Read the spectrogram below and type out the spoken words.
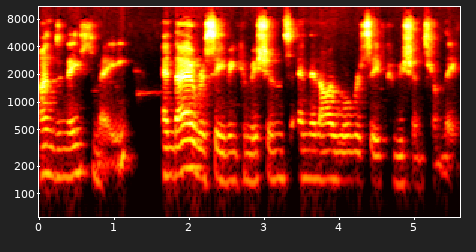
underneath me, and they are receiving commissions, and then I will receive commissions from them.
